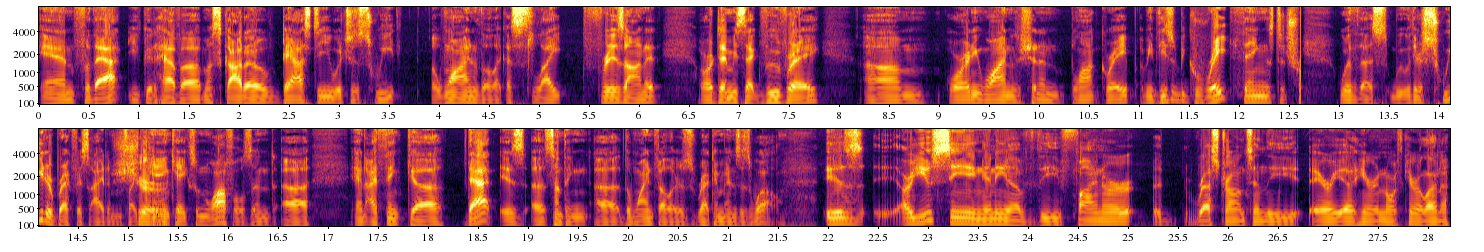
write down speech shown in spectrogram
And for that, you could have a Moscato d'Asti, which is sweet wine with a, like a slight frizz on it, or a Demi-Sec Vouvray, um, or any wine with a Chenin Blanc grape. I mean, these would be great things to try with us with your sweeter breakfast items Sure. like pancakes and waffles, and uh, and I think uh, that is uh, something uh, the Winefellers recommends as well. Is are you seeing any of the finer uh, restaurants in the area here in North Carolina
